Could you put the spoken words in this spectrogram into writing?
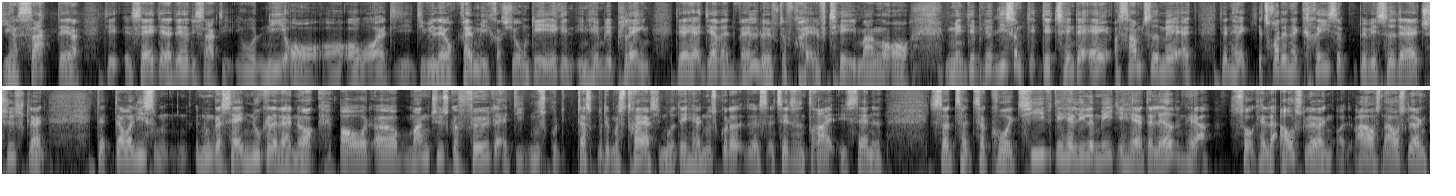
de har sagt der, de sagde der, det har de sagt i 8-9 år, og, og, og at de, de vil lave remigration, det er ikke en, en hemmelig plan. Det har, det har været valgløfter fra AFD i mange år. Men det blev ligesom, det, det tændte af, og samtidig med, at den her, jeg tror, den her krisebevidsthed, der er i Tyskland, der, der var ligesom nogen, der sagde, nu kan det være nok, og, og mange tyskere følte, at de, nu skulle, der skulle demonstreres imod det her, nu skulle der øh, sættes en drej i sandet. Så, så, så korrektiv, det her lille medie her, der lavede den her såkaldte afsløring, og det var også en afsløring,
